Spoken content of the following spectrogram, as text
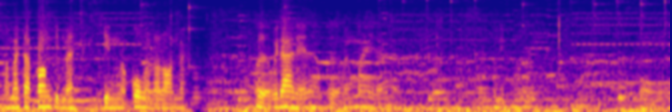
เอาไหมตากล้องกินไหม กินกับกุ้งแบบร้อนๆไหม เผลอไม่ได้เลยนะเผลอแม่งไหม้แล้วนะดูดิเพื่อนโอ้โห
